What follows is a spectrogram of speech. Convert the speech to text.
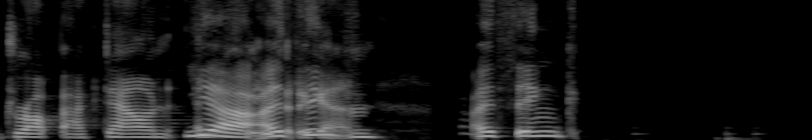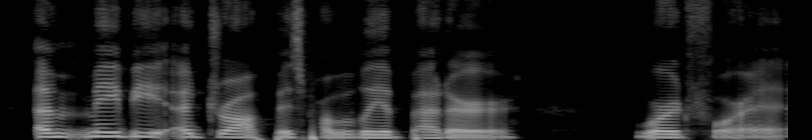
drop back down Yeah, I think- again. I think um, maybe a drop is probably a better word for it.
